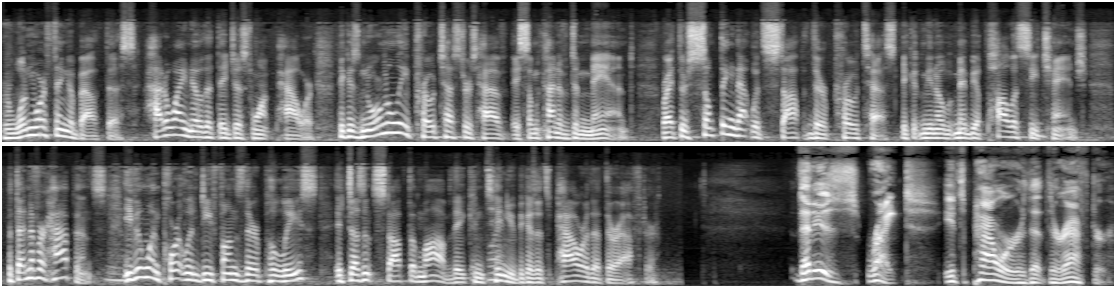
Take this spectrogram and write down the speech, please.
One more thing about this. How do I know that they just want power? Because normally protesters have a, some kind of demand, right? There's something that would stop their protest, because, you know, maybe a policy change. But that never happens. Yeah. Even when Portland defunds their police, it doesn't stop the mob. They continue because it's power that they're after. That is right. It's power that they're after.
